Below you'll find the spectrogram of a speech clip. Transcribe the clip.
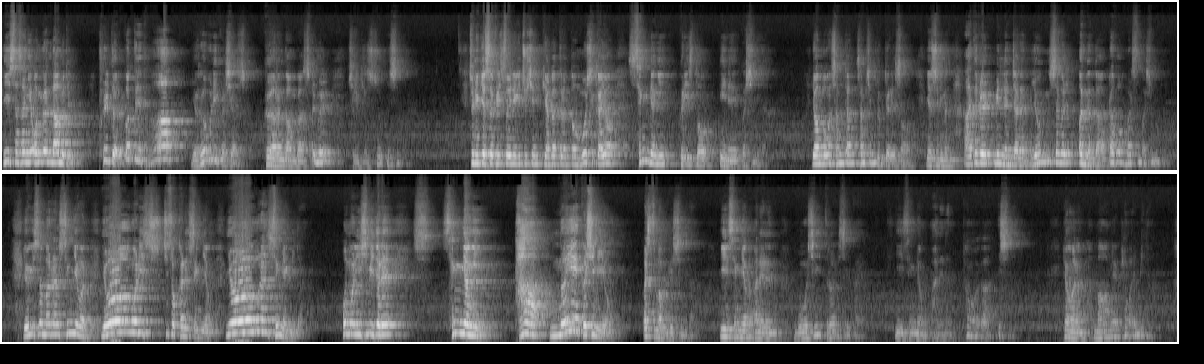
이 세상의 온갖 나무들, 풀들, 꽃들이 다 여러분이 것이어서 그 아름다움과 삶을 즐길 수 있습니다. 주님께서 그리스도인에게 주신 귀한 것들은 또 무엇일까요? 생명이 그리스도인의 것입니다. 요한복음 3장 36절에서 예수님은 아들을 믿는 자는 영생을 얻는다라고 말씀하십니다. 여기서 말하는 생명은 영원히 지속하는 생명, 영원한 생명입니다. 본문 22절에 생명이 다 너의 것이며 말씀하고 계십니다. 이 생명 안에는 무엇이 들어있을까요? 이 생명 안에는 평화가 있습니다. 평화는 마음의 평화입니다.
